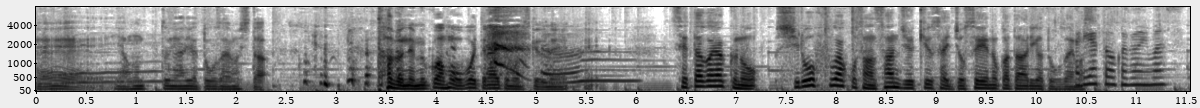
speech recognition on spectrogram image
えー。いや、本当にありがとうございました。多分ね、向こうはもう覚えてないと思うんですけどね。世田谷区の白ふわ子さん39歳女性の方ありがとうございます。ありがとうございます。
